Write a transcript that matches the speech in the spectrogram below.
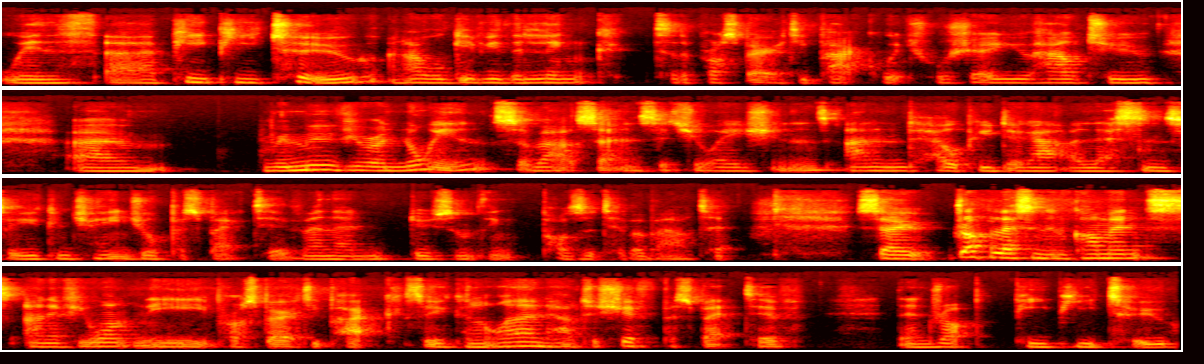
with uh, PP2, and I will give you the link to the prosperity pack, which will show you how to um, remove your annoyance about certain situations and help you dig out a lesson so you can change your perspective and then do something positive about it. So, drop a lesson in the comments. And if you want the prosperity pack so you can learn how to shift perspective, then drop PP2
